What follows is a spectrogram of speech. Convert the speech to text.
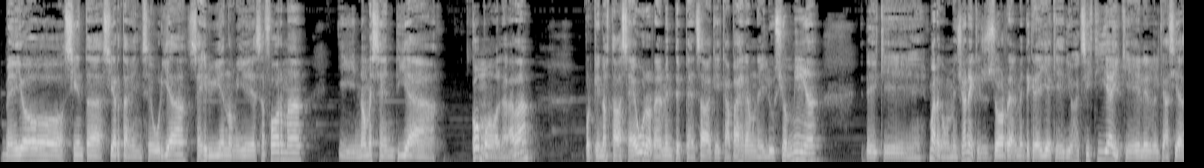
me dio cierta, cierta inseguridad seguir viviendo mi vida de esa forma y no me sentía cómodo, la verdad, porque no estaba seguro, realmente pensaba que capaz era una ilusión mía, de que, bueno, como mencioné, que yo realmente creía que Dios existía y que Él era el que hacía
